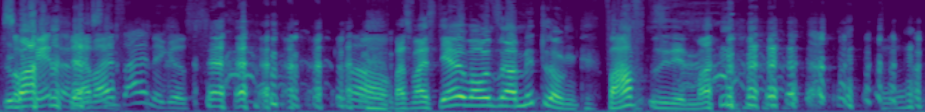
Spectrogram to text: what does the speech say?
So über, der weiß einiges. genau. was weiß der über unsere Ermittlungen? Verhaften Sie den Mann.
